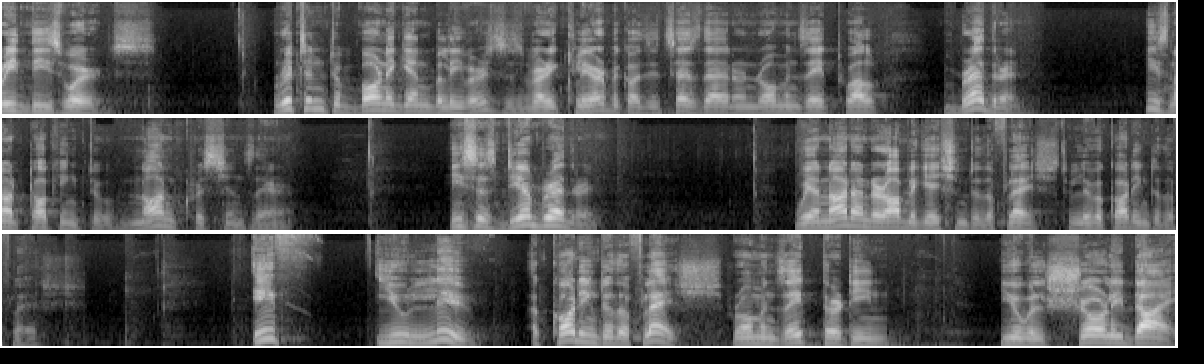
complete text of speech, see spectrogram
read these words. Written to born again believers is very clear because it says there in Romans 8 12, brethren. He's not talking to non Christians there. He says, Dear brethren, we are not under obligation to the flesh to live according to the flesh. If you live according to the flesh, Romans 8:13, you will surely die.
